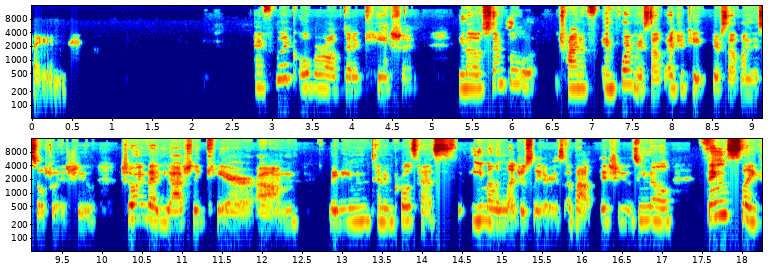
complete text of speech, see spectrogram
change. I feel like overall dedication you know simple trying to inform yourself, educate yourself on this social issue, showing that you actually care, um, maybe even attending protests, emailing legislators about issues, you know, things like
